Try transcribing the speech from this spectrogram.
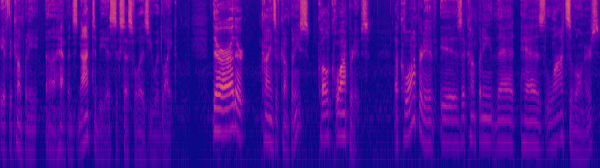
if the company uh, happens not to be as successful as you would like. There are other kinds of companies called cooperatives. A cooperative is a company that has lots of owners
